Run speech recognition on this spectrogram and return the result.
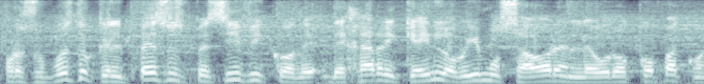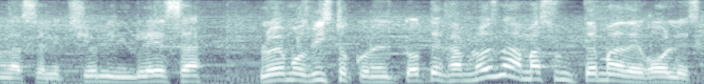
por supuesto que el peso específico de, Harry Kane lo vimos ahora en la Eurocopa con la selección inglesa, lo hemos visto con el Tottenham, no es nada más un tema de goles,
